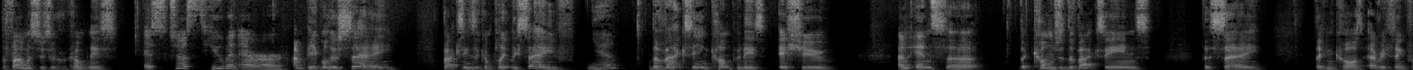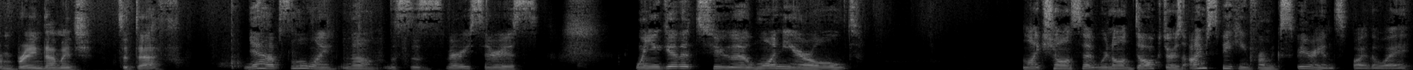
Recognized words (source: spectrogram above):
the pharmaceutical companies. It's just human error. And people who say vaccines are completely safe, Yeah. the vaccine companies issue an insert that comes with the vaccines that say they can cause everything from brain damage to death. Yeah, absolutely. No, this is very serious. When you give it to a one year old, like Sean said, we're not doctors. I'm speaking from experience, by the way,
